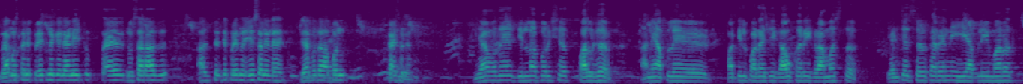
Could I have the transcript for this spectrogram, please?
ग्रामस्थांनी प्रयत्न केले आणि त्यानुसार आज आज त्यांचे प्रयत्न यश आलेले आहे. याबद्दल आपण काय सांगाल? यामध्ये जिल्हा परिषद पालघर आणि आपले पाटीलपाड्याचे गावकरी ग्रामस्थ यांच्या सहकार्याने ही आपली इमारत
